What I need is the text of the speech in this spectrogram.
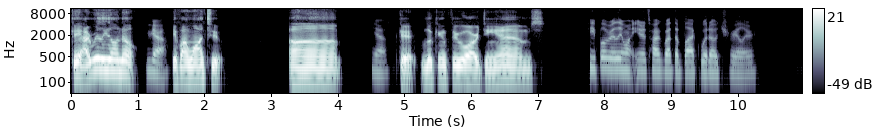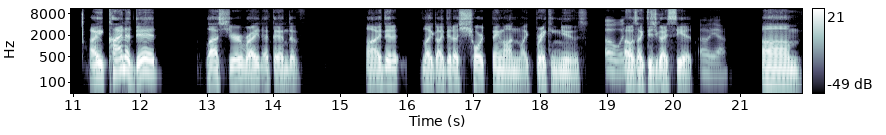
Okay, I really don't know Yeah. if I want to. Um, Yeah. okay, looking through our DMs, People really want you to talk about the Black Widow trailer. I kind of did last year, right at the end of. Uh, I did it like I did a short thing on like breaking news. Oh, was I was like, "Did you guys see it?" oh yeah. Um,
